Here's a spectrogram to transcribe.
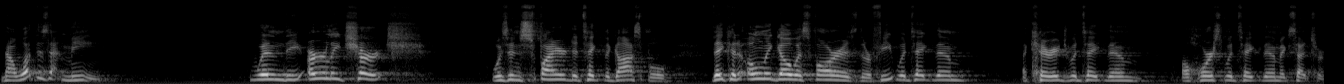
Now, what does that mean? When the early church was inspired to take the gospel, they could only go as far as their feet would take them, a carriage would take them, a horse would take them, etc.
